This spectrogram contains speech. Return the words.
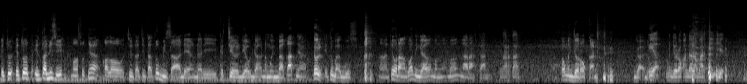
Itu itu itu tadi sih maksudnya kalau cita-cita tuh bisa ada yang dari kecil dia udah nemuin bakatnya. Betul. Itu bagus. Nah, nanti orang tua tinggal meng- mengarahkan Mengarahkan. atau menjorokkan. Enggak dong. Iya, menjorokkan dalam arti iya.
